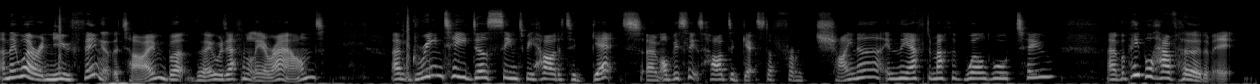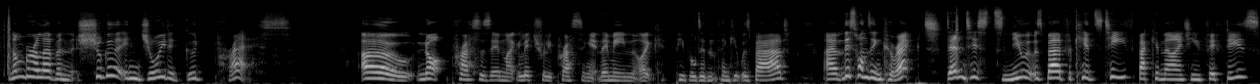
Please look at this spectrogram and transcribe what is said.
and they were a new thing at the time, but they were definitely around. Um, green tea does seem to be harder to get. Um, obviously, it's hard to get stuff from China in the aftermath of World War II, uh, but people have heard of it. Number 11. Sugar enjoyed a good press. Oh, not press as in like literally pressing it. They mean like people didn't think it was bad. Um, this one's incorrect. Dentists knew it was bad for kids' teeth back in the 1950s,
